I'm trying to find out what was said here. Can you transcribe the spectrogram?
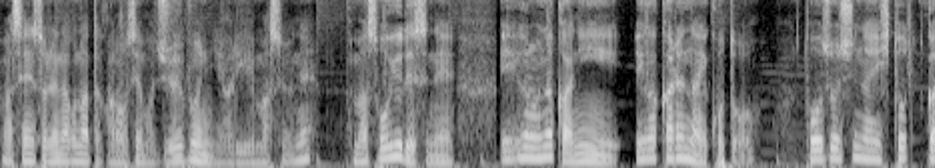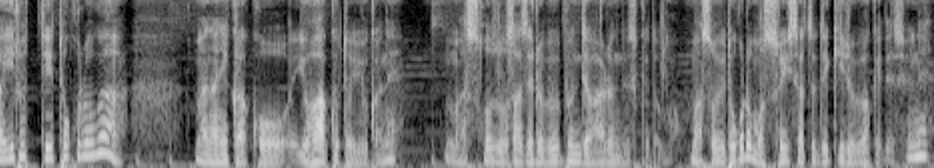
まあ、戦争で亡くなった可能性も十分にあり得ますよね。まあそういうですね、映画の中に描かれないこと、登場しない人がいるっていうところが、まあ何かこう余白というかね、まあ、想像させる部分ではあるんですけども、まあ、そういうところも推察できるわけですよね。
